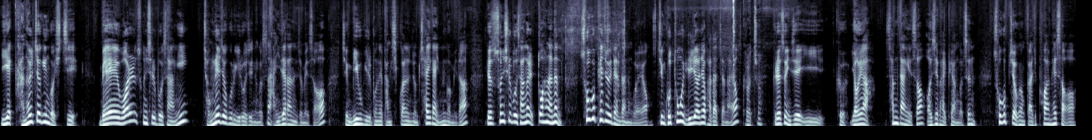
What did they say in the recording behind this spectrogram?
이게 간헐적인 것이지 매월 손실 보상이 정례적으로 이루어지는 것은 아니다라는 점에서 지금 미국, 일본의 방식과는 좀 차이가 있는 겁니다. 그래서 손실 보상을 또 하나는 소급해 줘야 된다는 거예요. 지금 고통을 1년여 받았잖아요. 그렇죠. 그래서 이제 이 그 여야 3당에서 어제 발표한 것은 소급 적용까지 포함해서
